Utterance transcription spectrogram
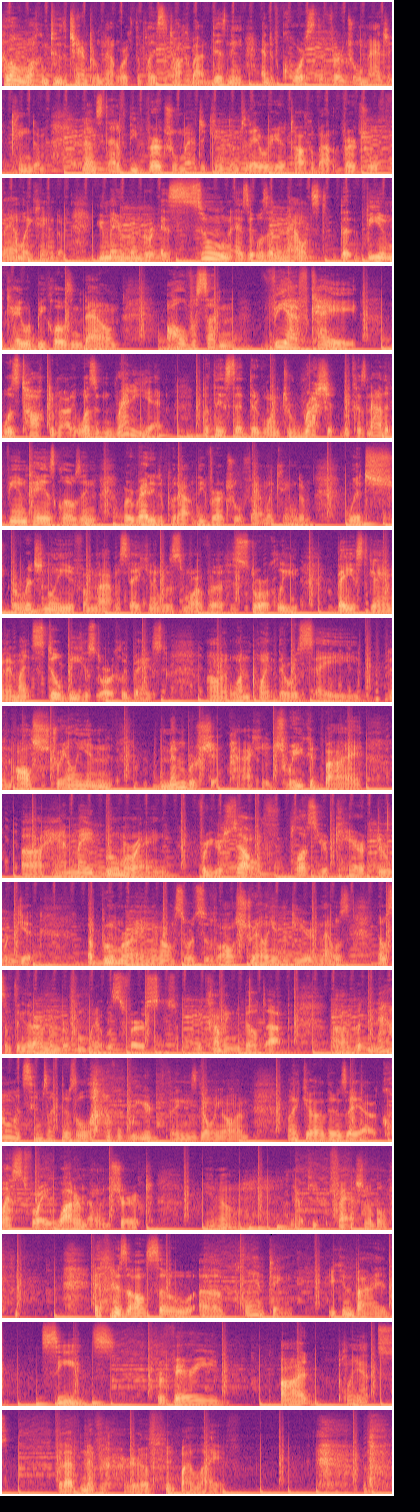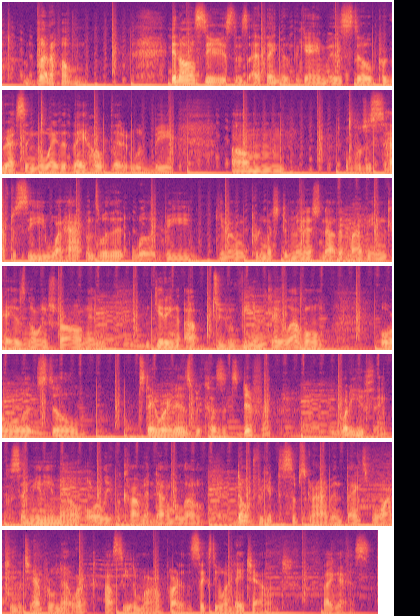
Hello and welcome to the Champrul Network, the place to talk about Disney and of course the virtual Magic Kingdom. Now instead of the virtual Magic Kingdom, today we're here to talk about virtual Family Kingdom. You may remember as soon as it was announced that VMK would be closing down, all of a sudden VFK was talked about. It wasn't ready yet, but they said they're going to rush it because now that VMK is closing, we're ready to put out the Virtual Family Kingdom, which originally, if I'm not mistaken, it was more of a historically based game, and it might still be historically based. Um, at one point, there was a an Australian membership package where you could buy a handmade boomerang for yourself, plus your character would get a boomerang and all sorts of Australian gear, and that was that was something that I remember from when it was first becoming built up. Uh, but now it seems like there's a lot of weird things going on. Like uh, there's a uh, quest for a watermelon shirt. You know, gotta keep it fashionable. and there's also uh, planting. You can buy seeds for very odd plants that I've never heard of in my life. but um in all seriousness, I think that the game is still progressing the way that they hope that it would be. Um we'll just have to see what happens with it. Will it be, you know, pretty much diminished now that MyVMK is going strong and getting up to VMK level? Or will it still stay where it is because it's different? What do you think? Send me an email or leave a comment down below. Don't forget to subscribe and thanks for watching the Champrul Network. I'll see you tomorrow, part of the 61 Day Challenge. Bye guys.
